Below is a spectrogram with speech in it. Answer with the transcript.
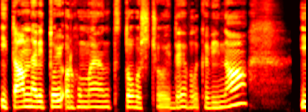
І там навіть той аргумент того, що йде велика війна, і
